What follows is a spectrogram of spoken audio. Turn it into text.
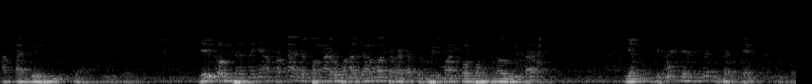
akademiknya. Gitu. Jadi kalau misalnya tanya apakah ada pengaruh agama terhadap penerimaan kelompok minoritas, ya mungkin aja kita bisa cek. Gitu.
